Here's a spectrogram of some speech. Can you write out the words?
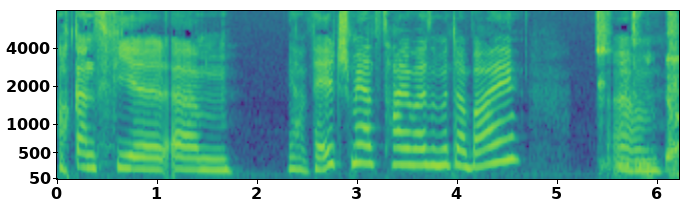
auch ganz viel ähm, ja, Weltschmerz teilweise mit dabei. Ähm, ja,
